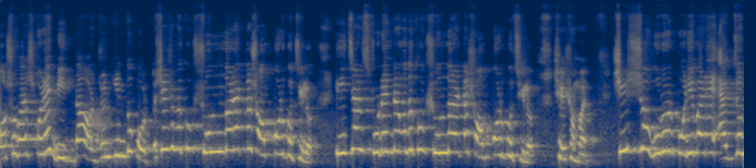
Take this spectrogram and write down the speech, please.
বসবাস করে বিদ্যা অর্জন কিন্তু করতো। সেই সময় খুব সুন্দর একটা সম্পর্ক ছিল। টিচার স্টুডেন্টের মধ্যে খুব সুন্দর একটা সম্পর্ক ছিল সে সময়। শিষ্য গুরুর পরিবারে একজন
